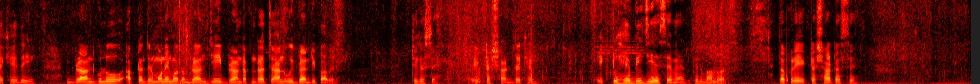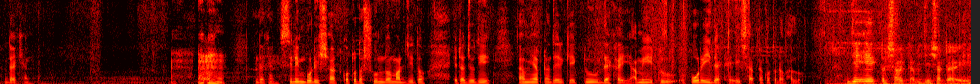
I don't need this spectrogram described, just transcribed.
দেখিয়ে দিই। ব্র্যান্ডগুলো আপনাদের মনের মতন ব্র্যান্ড, যেই ব্র্যান্ড আপনারা চান, ওই ব্র্যান্ডই পাবেন। ঠিক আছে? একটা শার্ট দেখেন। একটু হেভি জিএসএম এর, কিন্তু ভালো আছে। তারপরে একটা শার্ট আছে। দেখেন। দেখেন স্লিম বডির শার্ট কতটা সুন্দর মার্জিত। এটা যদি আমি আপনাদেরকে একটু দেখাই, আমি একটু পরেই দেখাই এই শার্টটা কতটা ভালো। যে এই একটা শার্ট আমি যে শার্টটা এই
